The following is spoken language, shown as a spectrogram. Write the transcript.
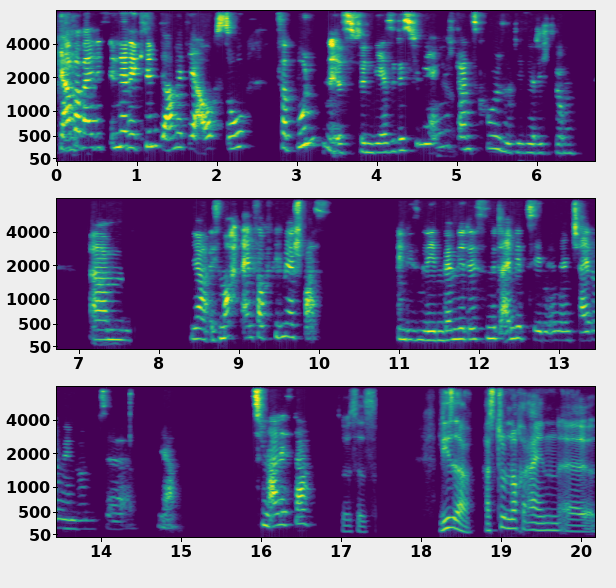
Ja, aber weil das innere Kind damit ja auch so verbunden ist, finde ich. Also das finde ich eigentlich ganz cool, so diese Richtung. Ähm, ja, es macht einfach viel mehr Spaß in diesem Leben, wenn wir das mit einbeziehen in Entscheidungen und äh, ja, ist schon alles da. So ist es. Lisa, hast du noch ein, äh,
